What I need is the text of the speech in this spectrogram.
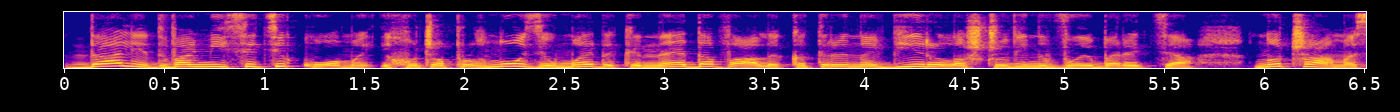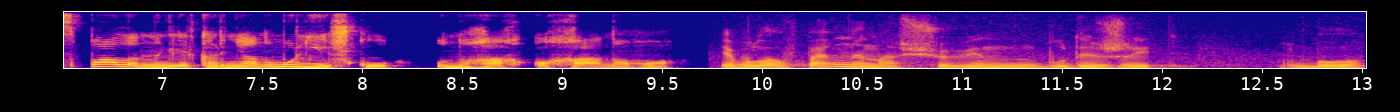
Далі два місяці коми, і хоча прогнозів медики не давали, Катерина вірила, що він вибереться. Ночами спала на лікарняному ліжку у ногах коханого. Я була впевнена, що він буде жити, бо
